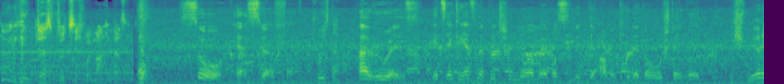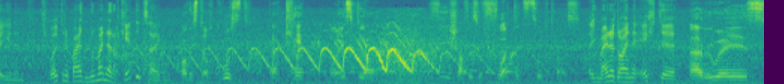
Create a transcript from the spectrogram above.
Das wird sich wohl machen lassen. So, Herr Surfer. Schuster. Ah, Ruhe ist. Jetzt erklären Sie mir bitte schon nur einmal, was Sie mit den armen Kindern da anstellen wollten. Ich schwöre Ihnen, ich wollte den beiden nur meine Rakete zeigen. Hab ich's doch gewusst. Raketen, alles klar. Sie schaffe ich sofort ins Zuchthaus. Ich meine doch eine echte. Ah, Ruhe ist.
